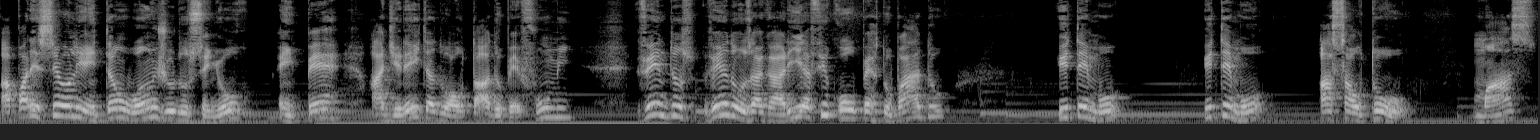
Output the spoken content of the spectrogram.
Apareceu-lhe então o anjo do Senhor em pé à direita do altar do perfume. Vendo, vendo Zacarias, ficou perturbado e temor, e temor assaltou-o. Mas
